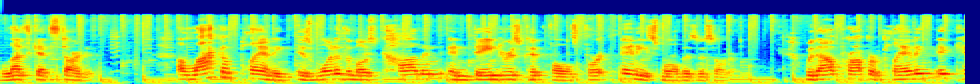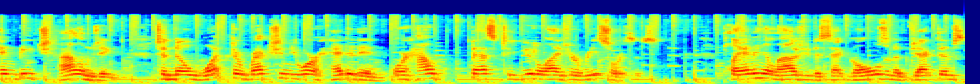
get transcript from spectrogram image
Let's get started. A lack of planning is one of the most common and dangerous pitfalls for any small business owner. Without proper planning, it can be challenging to know what direction you are headed in or how best to utilize your resources. Planning allows you to set goals and objectives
